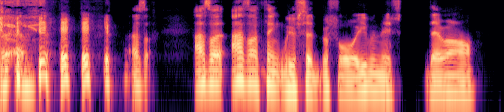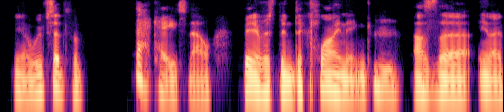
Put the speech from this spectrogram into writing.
But, um, as as I as I think we've said before, even if there are, you know, we've said for decades now, beer has been declining Mm. as the you know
